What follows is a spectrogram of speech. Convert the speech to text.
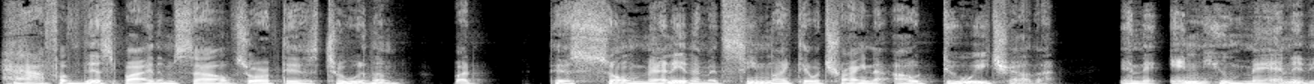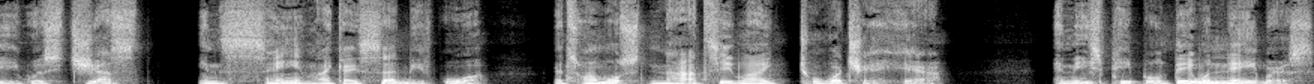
half of this by themselves or if there's two of them, but there's so many of them. It seemed like they were trying to outdo each other. And the inhumanity was just insane, like I said before. It's almost Nazi like torture here. And these people, they were neighbors.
